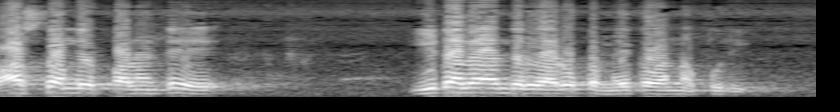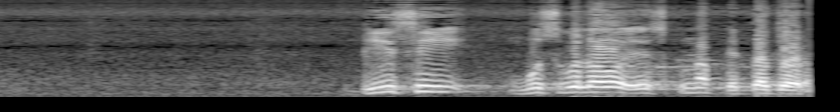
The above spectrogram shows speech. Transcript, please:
వాస్తవం చెప్పాలంటే ఈటల రాజేందర్ గారు ఒక మేకవన్న పులి బీసీ ముసుగులో వేసుకున్న పెద్ద దొర.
